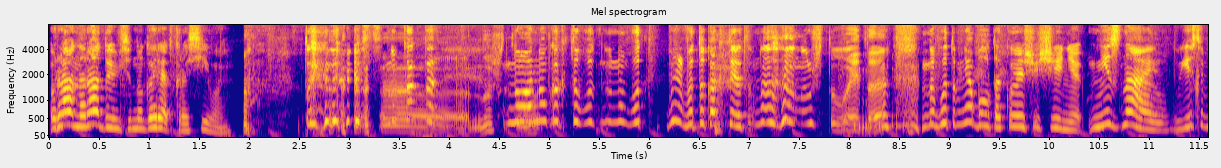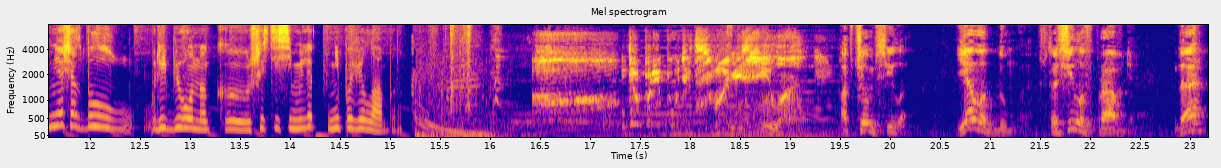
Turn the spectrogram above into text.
Рано радуемся, но горят красиво. Ну, как-то... Ну, что? Ну, оно как-то вот... Ну, вот, вот как-то это... Ну, ну, что это? Ну, вот у меня было такое ощущение. Не знаю, если бы у меня сейчас был ребенок 6-7 лет, не повела бы. Да пребудет с вами сила. А в чем сила? Я вот думаю, что сила в правде. Да?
